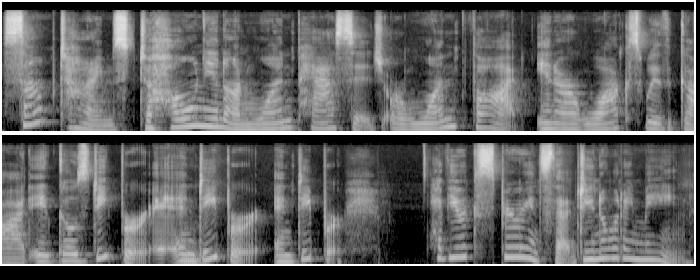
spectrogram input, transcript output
sometimes to hone in on one passage or one thought in our walks with God, it goes deeper and mm. deeper and deeper. Have you experienced that? Do you know what I mean?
